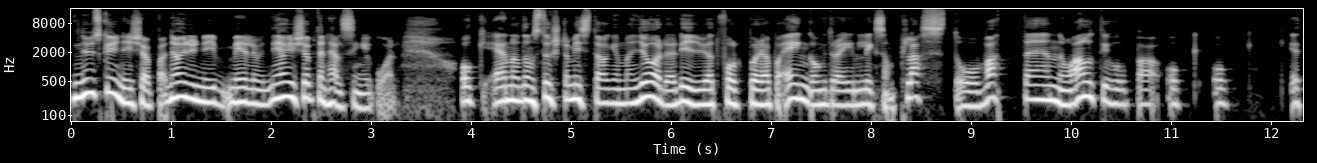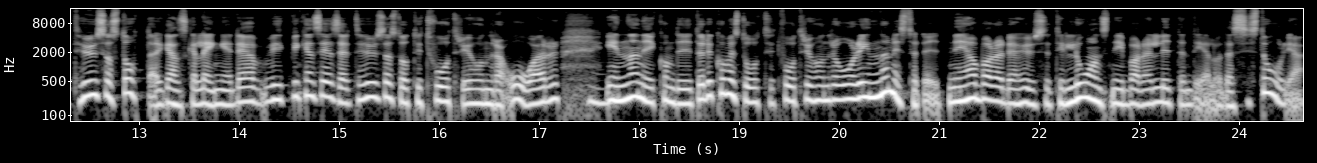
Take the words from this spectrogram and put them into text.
nu ska ju ni köpa... Nu har ju ni, ni har ju köpt en hälsingegård. Och en av de största misstagen man gör där, det är ju att folk börjar på en gång dra in liksom plast och vatten och alltihopa. Och, och ett hus har stått där ganska länge. Det, vi, vi, kan säga så här, ett hus har stått i 200-300 år mm. innan ni kom dit. Och det kommer stå till 200-300 år innan ni står dit. Ni har bara det huset till låns, ni är bara en liten del av dess historia.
